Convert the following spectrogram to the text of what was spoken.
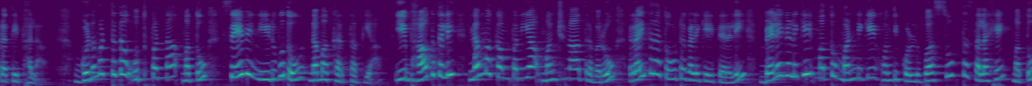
ಪ್ರತಿಫಲ. ಗುಣಮಟ್ಟದ ಉತ್ಪನ್ನ ಮತ್ತು ಸೇವೆ ನೀಡುವುದು ನಮ್ಮ ಕರ್ತವ್ಯ. ಈ ಭಾಗದಲ್ಲಿ ನಮ್ಮ ಕಂಪನಿಯ ಮಂಜುನಾಥ್ ರವರು ರೈತರ ತೋಟಗಳಿಗೆ ತೆರಳಿ, ಬೆಳೆಗಳಿಗೆ ಮತ್ತು ಮಣ್ಣಿಗೆ ಹೊಂದಿಕೊಳ್ಳುವ ಸೂಕ್ತ ಸಲಹೆ ಮತ್ತು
